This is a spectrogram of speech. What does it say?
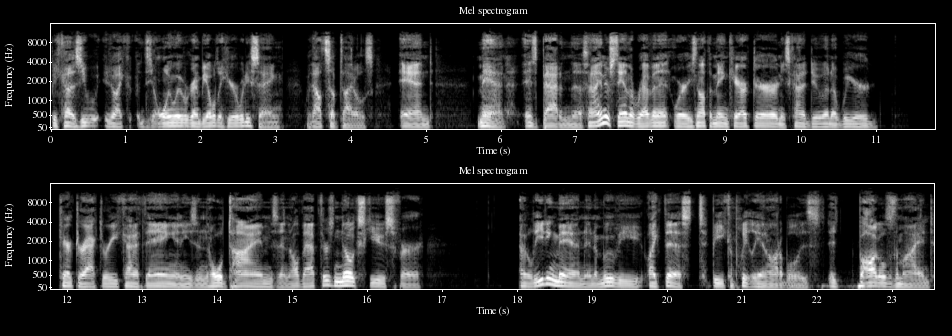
because you you're like the only way we're going to be able to hear what he's saying without subtitles. And man, it's bad in this. And I understand the Revenant where he's not the main character and he's kind of doing a weird character actory kind of thing, and he's in old times and all that. There's no excuse for a leading man in a movie like this to be completely inaudible. Is it boggles the mind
